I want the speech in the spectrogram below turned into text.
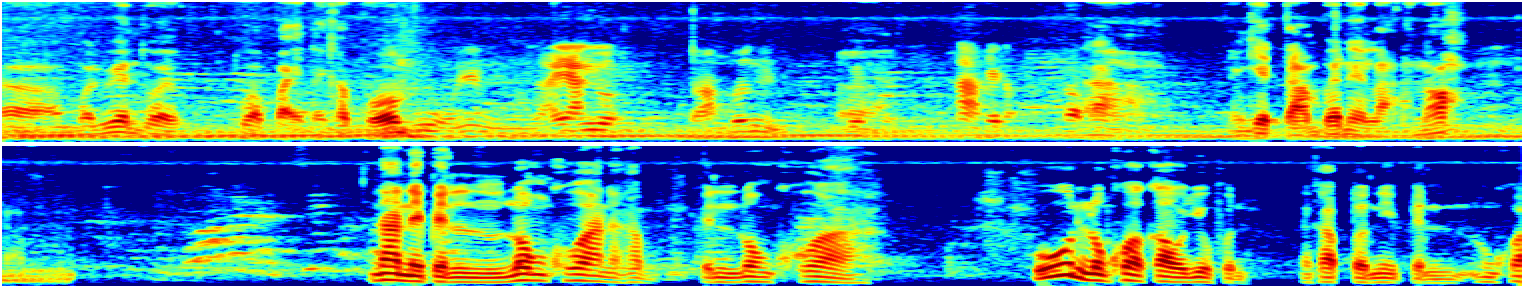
อ่าบริเวณทั่วทั่วไปนะครับผม โอ้ยหลายอย่างอยู่ตามเบิ่งนี่อ่าภาพเฮ็ดดอกอ่าอย่างเฮ็ดตามเพิ่นนี่ล่ะเนาะครับด้านนี้เป็นโรงครัวนะครับ เป็นโรงครัวอู้โรงครัวเก่าอยู่พุ่นนะครับ ตัวนี้เป็นโรงครัว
